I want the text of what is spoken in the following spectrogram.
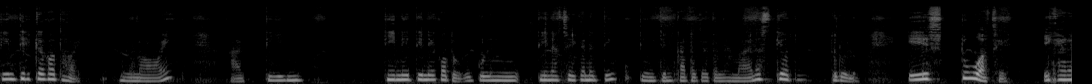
তিন তিরিকা কত হয়? নয়। আর তিন, তিনে তিনে কত? উপরে তিন আছে, এখানে তিন। তিন তিন কাটা যায়, তাহলে মাইনাস কি হতো? তো রইল এস টু আছে, এখানে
